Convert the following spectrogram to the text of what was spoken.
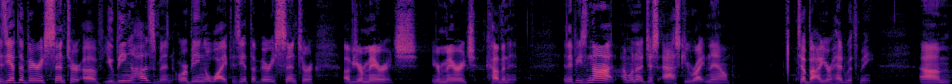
Is he at the very center of you being a husband or being a wife? Is he at the very center of your marriage, your marriage covenant? And if he's not, I want to just ask you right now to bow your head with me. Um,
